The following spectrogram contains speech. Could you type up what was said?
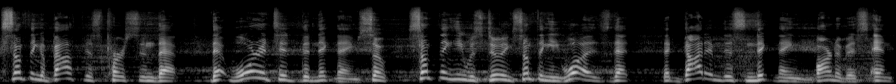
something about this person that that warranted the nickname. So something he was doing, something he was that that got him this nickname Barnabas. And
